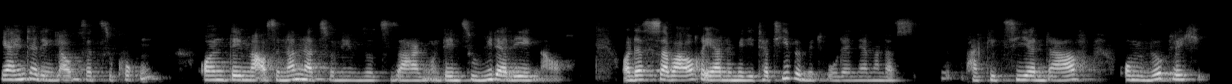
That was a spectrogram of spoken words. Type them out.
ja, hinter den Glaubenssatz zu gucken und den mal auseinanderzunehmen sozusagen und den zu widerlegen auch. Und das ist aber auch eher eine meditative Methode, in der man das praktizieren darf, um wirklich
